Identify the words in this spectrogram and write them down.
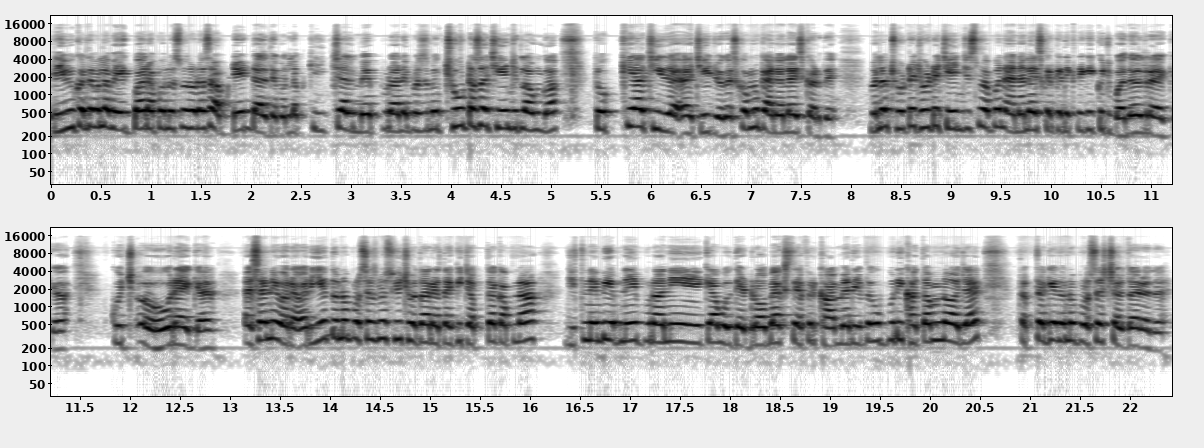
रिव्यू करते मतलब एक बार अपन उसमें थोड़ा सा अपडेट डालते मतलब कि चल मैं पुराने प्रोसेस में छोटा सा चेंज लाऊँगा तो क्या चीज़ चेंज होगा? इसको हम लोग एनालाइज करते मतलब छोटे छोटे चेंजेस में अपन एनालाइज करके देखते कि कुछ बदल रहा है क्या, कुछ हो रहा है क्या। ऐसा नहीं हो रहा है। और ये दोनों प्रोसेस में स्विच होता रहता है कि जब तक अपना जितने भी अपने पुरानी, क्या बोलते हैं ड्रॉबैक्स या फिर खामियाँ जब तक वो पूरी ख़त्म ना हो जाए, तब तक ये दोनों प्रोसेस चलता रहता है।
